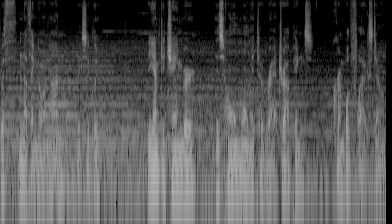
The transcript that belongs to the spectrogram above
with nothing going on, basically. The empty chamber is home only to rat droppings, crumbled flagstone,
